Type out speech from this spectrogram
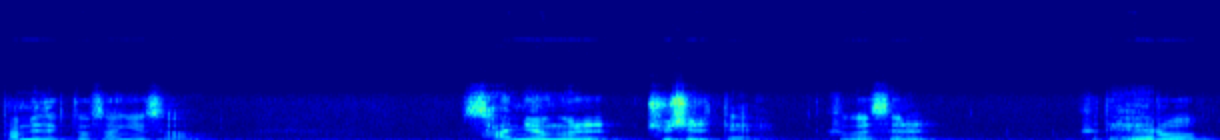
담메색 도상에서 사명을 주실 때 그것을 그대로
